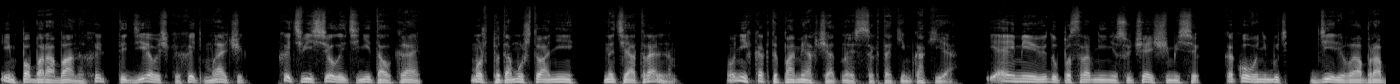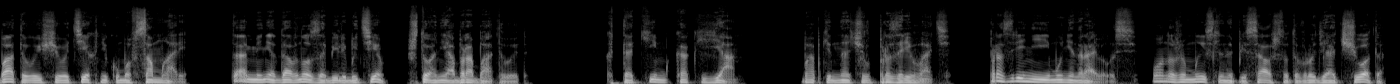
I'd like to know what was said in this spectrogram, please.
Им по барабану, хоть ты девочка, хоть мальчик, хоть веселый тяни толкай. Может, потому что они на театральном? У них как-то помягче относятся к таким, как я. Я имею в виду по сравнению с учащимися какого-нибудь деревообрабатывающего техникума в Самаре. Там меня давно забили бы тем, что они обрабатывают. К таким, как я. Бабкин начал прозревать. Прозрение ему не нравилось. Он уже мысленно писал что-то вроде отчета.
